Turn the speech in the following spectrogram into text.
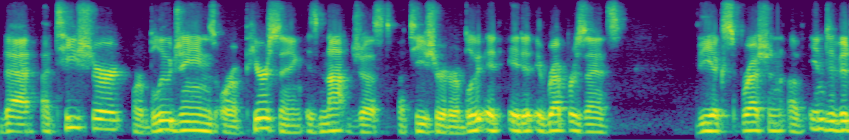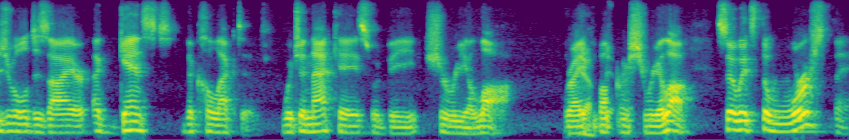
that a t-shirt or blue jeans or a piercing is not just a t-shirt or a blue it, it, it represents the expression of individual desire against the collective, which in that case would be Sharia law, right? Yeah. Sharia law. So it's the worst thing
